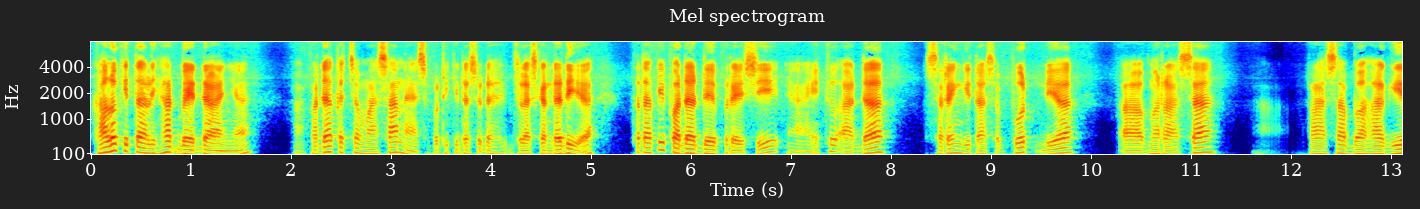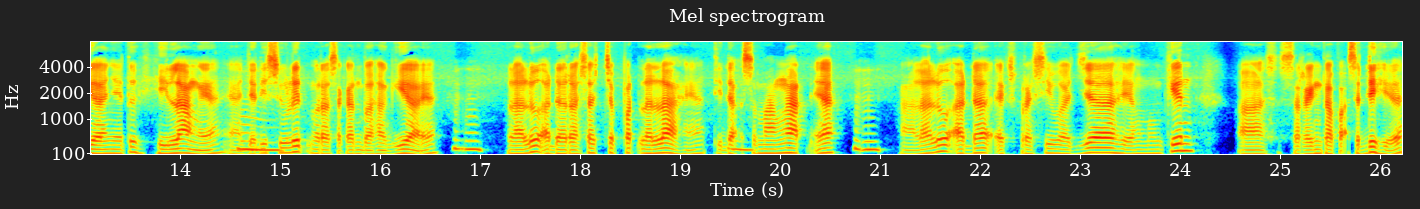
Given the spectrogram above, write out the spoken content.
Kalau kita lihat bedanya nah, pada kecemasan ya seperti kita sudah jelaskan tadi ya, tetapi pada depresi ya itu ada sering kita sebut dia eh, merasa rasa bahagianya itu hilang ya, ya jadi Hmm. sulit merasakan bahagia ya. Mm-mm. Lalu ada rasa cepat lelah ya, tidak Hmm. semangat ya. Mm-mm. Nah, lalu ada ekspresi wajah yang mungkin uh, sering tampak sedih ya.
